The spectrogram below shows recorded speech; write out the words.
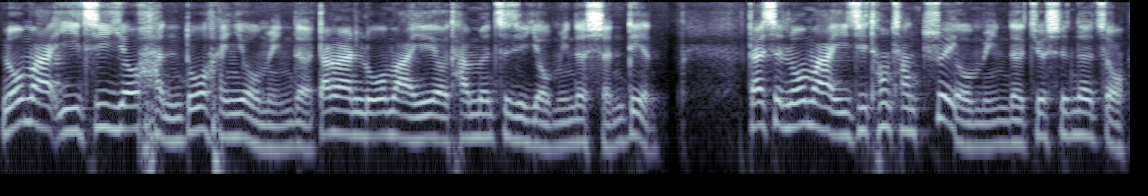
罗马遗迹有很多很有名的，当然罗马也有他们自己有名的神殿。但是罗马遗迹通常最有名的就是那种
